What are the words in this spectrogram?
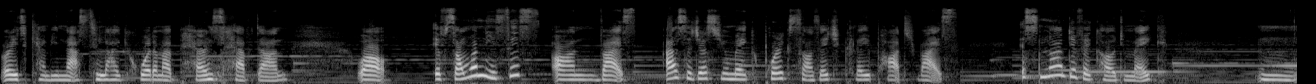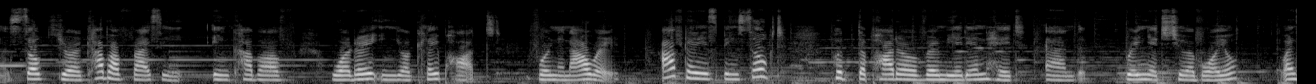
or it can be nasty like what my parents have done. Well, if someone insists on rice, I suggest you make pork sausage clay pot rice. It's not difficult to make. Mm, soak your cup of rice in, in cup of water in your clay pot for an hour. After it's been soaked, put the pot over medium heat and bring it to a boil. When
